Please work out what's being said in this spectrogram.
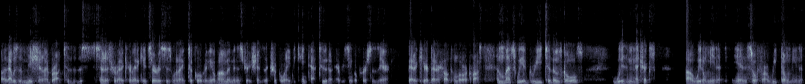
Uh, that was the mission I brought to the Centers for Medicare and Medicaid Services when I took over in the Obama administration. The AAA became tattooed on every single person there better care, better health, and lower cost. Unless we agreed to those goals with metrics, uh, we don't mean it. And so far, we don't mean it.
